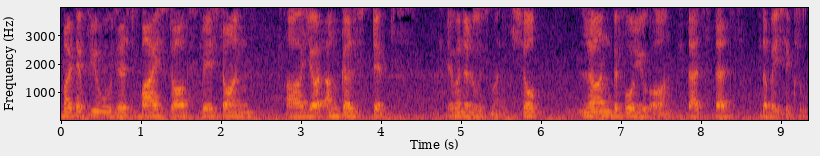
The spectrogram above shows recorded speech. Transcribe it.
but if you just buy stocks based on uh, your uncle's tips you're going to lose money. So learn before you earn. That's that's the basic rule.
